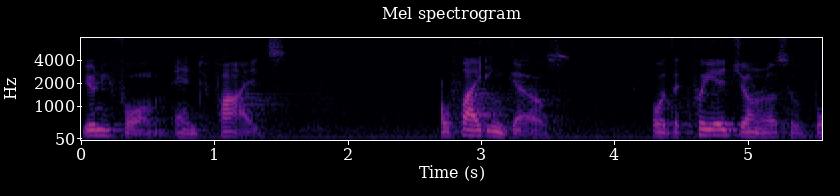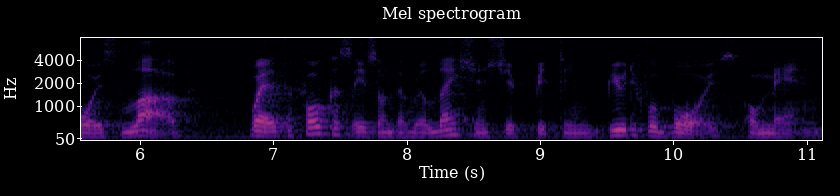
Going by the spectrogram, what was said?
uniform and fights, or Fighting Girls, or the queer genres of boys' love, where the focus is on the relationship between beautiful boys or men.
